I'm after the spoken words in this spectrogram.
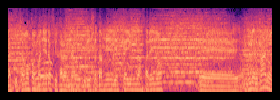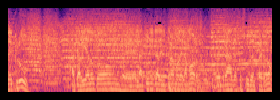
La escuchamos, compañeros, fijaros en algo curioso también, y es que hay un nazareno, eh, un hermano de cruz, ataviado con eh, la túnica del tramo del amor, detrás de Jesús del Perdón.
